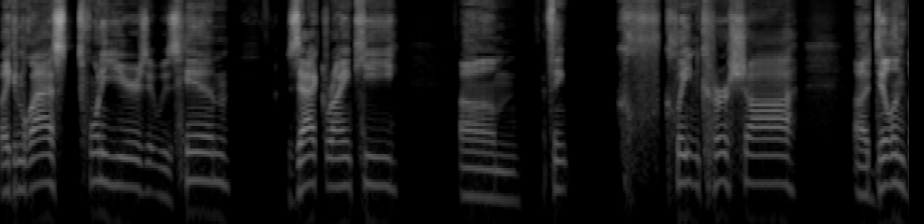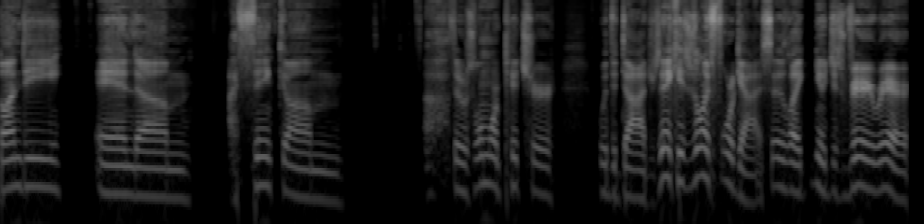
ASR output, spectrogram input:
like in the last 20 years, it was him, Zack Greinke, um, I think Clayton Kershaw, uh, Dylan Bundy, and um, I think um, oh, there was one more pitcher with the Dodgers. In any case, there's only four guys. So like you know, just very rare.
